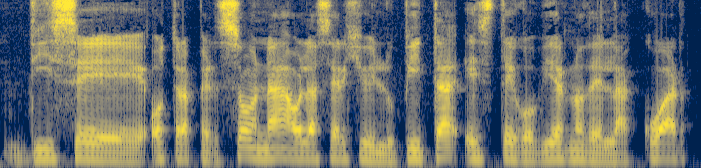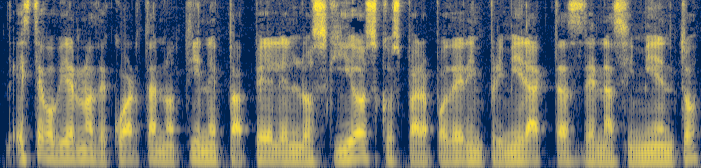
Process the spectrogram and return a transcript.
Dice otra persona, hola Sergio y Lupita, este gobierno de la cuarta, este gobierno de cuarta no tiene papel en los kioscos para poder imprimir actas de nacimiento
